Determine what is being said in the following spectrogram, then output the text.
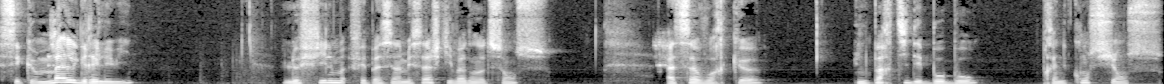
c'est que malgré lui, le film fait passer un message qui va dans notre sens, à savoir que une partie des bobos prennent conscience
